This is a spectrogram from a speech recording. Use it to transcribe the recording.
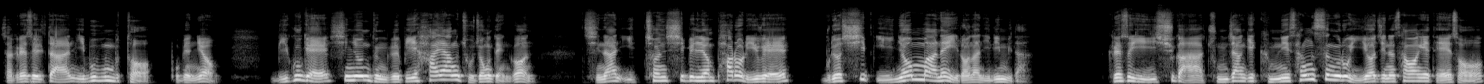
자, 그래서 일단 이 부분부터 보면요. 미국의 신용 등급이 하향 조정된 건 지난 2011년 8월 이후에 무려 12년 만에 일어난 일입니다. 그래서 이 이슈가 중장기 금리 상승으로 이어지는 상황에 대해서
